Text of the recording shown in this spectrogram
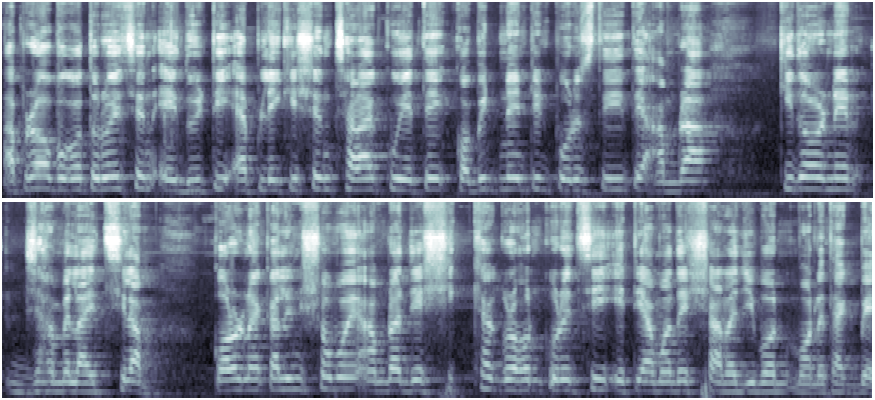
আপনারা অবগত রয়েছেন, এই দুইটি অ্যাপ্লিকেশন ছাড়া কুয়েতে কোভিড নাইন্টিন পরিস্থিতিতে আমরা কী ধরনের ঝামেলায় ছিলাম? করোনাকালীন সময়ে আমরা যে শিক্ষা গ্রহণ করেছি, এটি আমাদের সারা জীবন মনে থাকবে।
